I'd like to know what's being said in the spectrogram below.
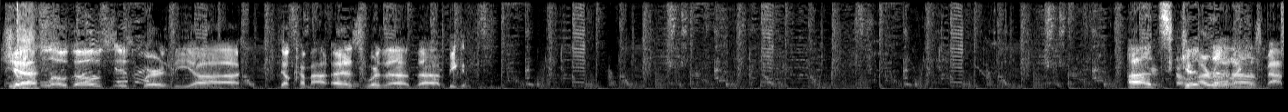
Just Yeah. below those is where the uh, they'll come out. Uh, is where the the beacon. Uh, it's good I really that, like um, this map.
